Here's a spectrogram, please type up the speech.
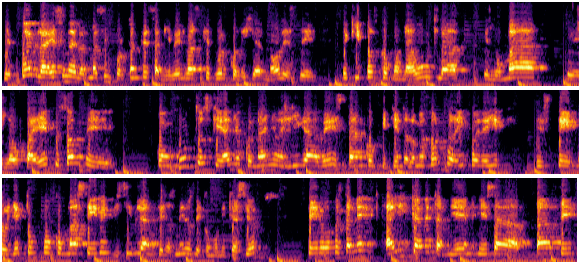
Puebla es una de las más importantes a nivel básquetbol colegial, ¿no? Desde equipos como la UTLA, el UMA, eh, la UPAE, pues son eh, conjuntos que año con año en Liga B están compitiendo. A lo mejor por ahí puede ir este proyecto un poco más serio y visible ante los medios de comunicación, pero pues también ahí cabe también esa parte,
